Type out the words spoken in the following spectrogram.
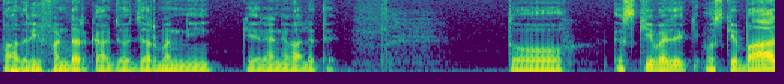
پادری فنڈر کا، جو جرمنی کے رہنے والے تھے۔ تو اس کی وجہ، اس کے بعد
